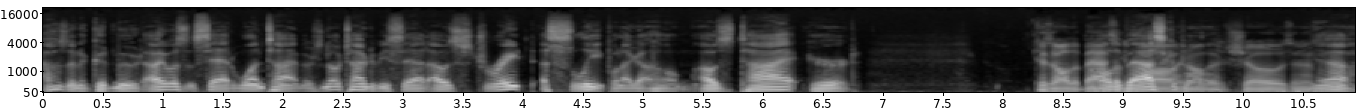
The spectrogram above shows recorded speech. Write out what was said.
I was in a good mood. I wasn't sad one time. There's no time to be sad. I was straight asleep when I got home. I was tired. Because all the basketball, All the basketball, and all the shows and everything. Yeah.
